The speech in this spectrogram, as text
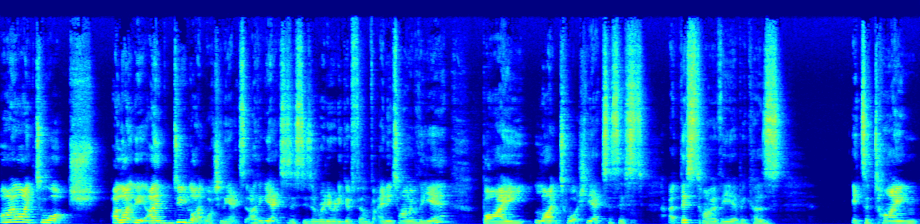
I like to watch. I like the. I do like watching the Exorcist. I think the Exorcist is a really, really good film for any time of the year. But I like to watch the Exorcist at this time of the year because it's a time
